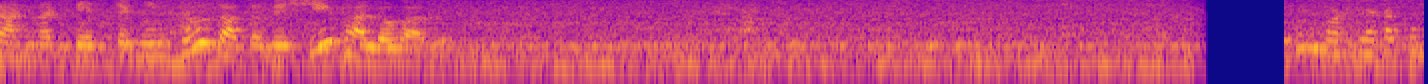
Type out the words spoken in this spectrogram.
রান্নার টেস্টটা কিন্তু তত বেশি ভালো হবে। মশলাটা খুব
